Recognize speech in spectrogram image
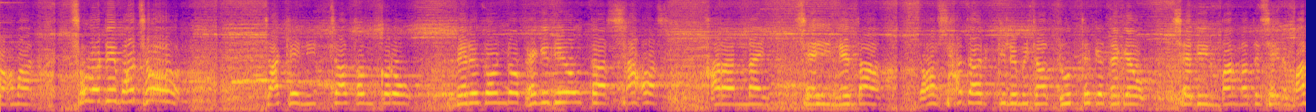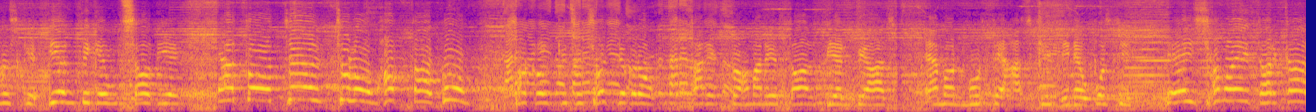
রহমান, ষোলোটি বছর যাকে নির্যাতন করো মেরুদণ্ড ভেঙে দিয়েও তার সাহস হারান নাই। সেই নেতা দশ হাজার কিলোমিটার দূর থেকে থেকেও সেদিন বাংলাদেশের মানুষকে বিএনপিকে উৎসাহ দিয়ে এত জেল চুলো হত্যা গুম সকল কিছু সহ্য করো। তারেক রহমানের দল বিএনপি আজ এমন মুহূর্তে আজকের দিনে উপস্থিত। এই সময়ে দরকার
